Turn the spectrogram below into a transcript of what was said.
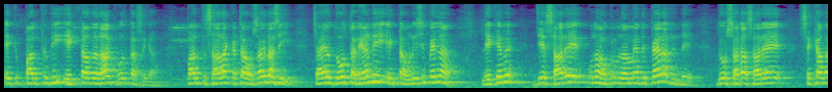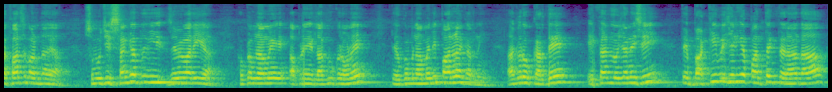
ਇੱਕ ਪੰਥ ਦੀ ਏਕਤਾ ਦਾ ਰਾਹ ਖੋਲਤਾ ਸੀਗਾ। ਪੰਥ ਸਾਰਾ ਇਕੱਠਾ ਹੋ ਸਕਦਾ ਸੀ, ਚਾਹੇ ਉਹ ਦੋ ਧੜਿਆਂ ਦੀ ਏਕਤਾ ਹੋਣੀ ਸੀ ਪਹਿਲਾਂ। ਲੇਕਿਨ ਜੇ ਸਾਰੇ ਉਹਨਾਂ ਹੁਕਮਨਾਮਿਆਂ ਤੇ ਪਹਿਰਾ ਦਿੰਦੇ, ਜੋ ਸਾਡਾ ਸਾਰੇ ਸਿੱਖਾਂ ਦਾ ਫਰਜ਼ ਬਣਦਾ ਆ, ਸਮੁੱਚੀ ਸੰਗਤ ਦੀ ਜ਼ਿੰਮੇਵਾਰੀ ਆ, ਹੁਕਮਨਾਮੇ ਆਪਣੇ ਲਾਗੂ ਕਰਾਉਣੇ ਤੇ ਹੁਕਮਨਾਮੇ ਦੀ ਪਾਲਣਾ ਕਰਨੀ। ਅਗਰ ਉਹ ਕਰਦੇ, ਏਕਤਾ ਵੀ ਹੋ ਜਾਣੀ ਸੀ, ਤੇ ਬਾਕੀ ਵੀ ਜਿਹੜੀਆਂ ਪੰਥਕ ਤਰ੍ਹਾਂ ਦਾ,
